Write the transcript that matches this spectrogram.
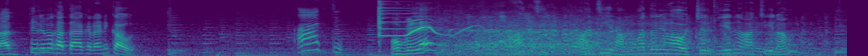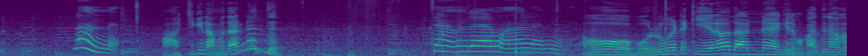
සද්දෙටම කතා කරන්නේ කවුද? ආච්චි. ඔගොල්ලෝ ආච්චි ආච්චිගේ නම මොකද්ද නේ මම ඔච්චර කියන ආච්චිගේ නම දන්න. ආච්චිගේ නම දන්නේ නැද්ද චන්ද්‍රමාලනී. ඕ බොරුවට කියනවා දන්නේ නැහැ කියලා මොකද්ද නම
